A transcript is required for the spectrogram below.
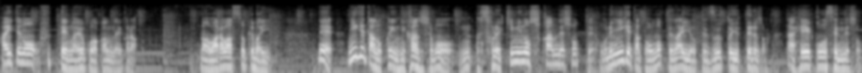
相手の沸点がよく分かんないから。まあ笑わせとけばいい。で、逃げたのに関しても、それ君の主観でしょって。俺逃げたと思ってないよってずっと言ってるじゃん。だから平行線でしょ。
